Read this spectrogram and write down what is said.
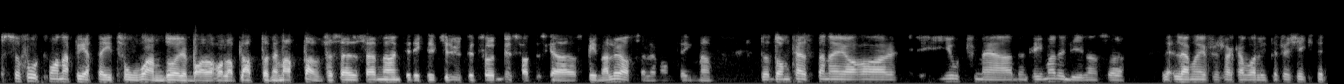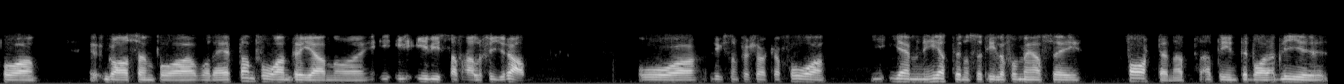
så fort man har petat i tvåan då är det bara att hålla plattan i mattan. För sen, sen har inte riktigt krutet funnits för att det ska spinna lös eller någonting. Men de, de testerna jag har gjort med den trimmade bilen så lär man ju försöka vara lite försiktig på eh, gasen på både ettan, tvåan, trean och i, i, i vissa fall fyran och liksom försöka få jämnheten och se till att få med sig farten. Att, att det inte bara blir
